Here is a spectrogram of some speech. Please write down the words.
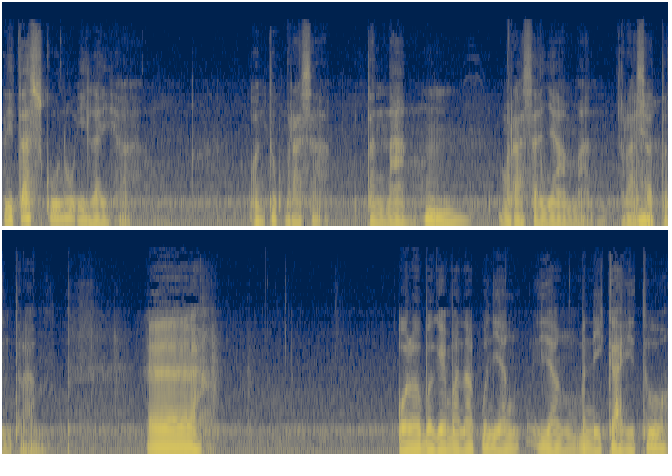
Litas kunu ilaiha. Untuk merasa tenang, Hmm. merasa nyaman, merasa tentram. Eh, walau bagaimanapun yang yang menikah itu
